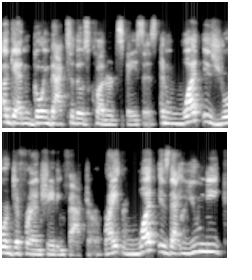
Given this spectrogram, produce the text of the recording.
again going back to those cluttered spaces and what is your differentiating factor right? What is that unique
